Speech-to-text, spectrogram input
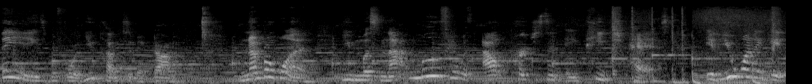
things before you come to McDonough. Number one, you must not move here without purchasing a peach pass. If you want to get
